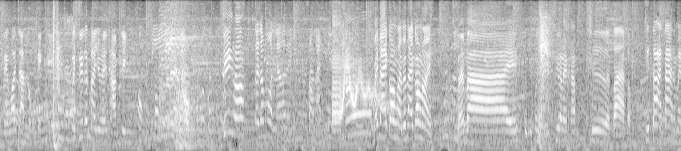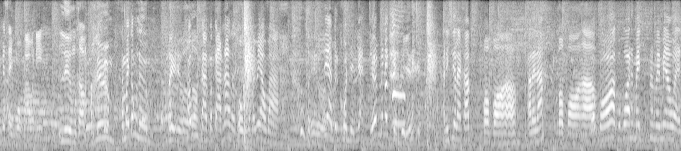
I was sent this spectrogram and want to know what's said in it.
แสดงว่าอาจันหลงเด็กเองไปซื้อกันมาอยู่ไหนถามจริง ของฟรีจริงเหรอก็จะหมดแล้วเลยสองอันบายบายกล้องหน่อยบายบายกล้องหน่อยบายบายมีคนอย่างนี้ชื่ออะไรครับ ชื่อต้าครับ ชื่อต้าต้าทำไมไม่ใส่หมวกมาวันนี้ ลืมครับ ลืมทำไมต้องลืมไม่รู้เขาอุตส่าห์ประกาศหน้าเสาธงทำไมไม่เอามา ไม่รู้เนี่ยเป็นคนอย่างเงี้ยเยอะไม่ได้เกลียดสีอันนี้ชื่ออะไรครับ ปอปอครับอะไรนะปอปอครัปบอปอปอปอทำไมทำไมไม่เอาไอ้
